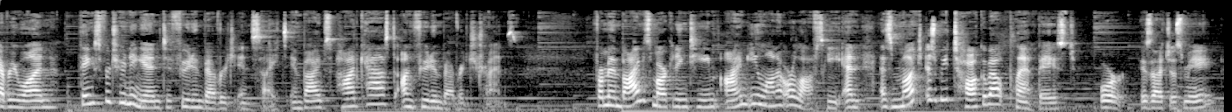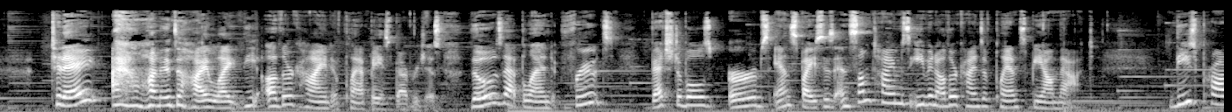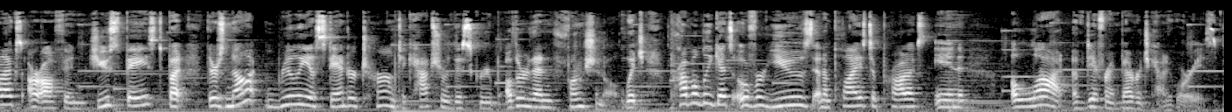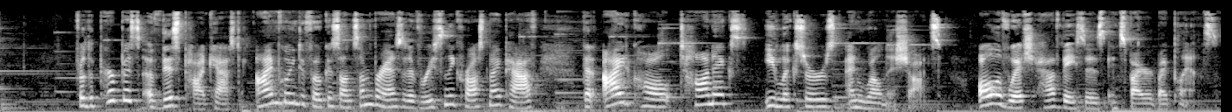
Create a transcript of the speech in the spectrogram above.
everyone. Thanks for tuning in to Food and Beverage Insights, Imbibe's podcast on food and beverage trends. From Imbibe's marketing team, I'm Ilana Orlovsky, and as much as we talk about plant based, or is that just me? Today, I wanted to highlight the other kind of plant based beverages, those that blend fruits, vegetables, herbs, and spices, and sometimes even other kinds of plants beyond that. These products are often juice based, but there's not really a standard term to capture this group other than functional, which probably gets overused and applies to products in a lot of different beverage categories. For the purpose of this podcast, I'm going to focus on some brands that have recently crossed my path that I'd call tonics, elixirs, and wellness shots, all of which have bases inspired by plants.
